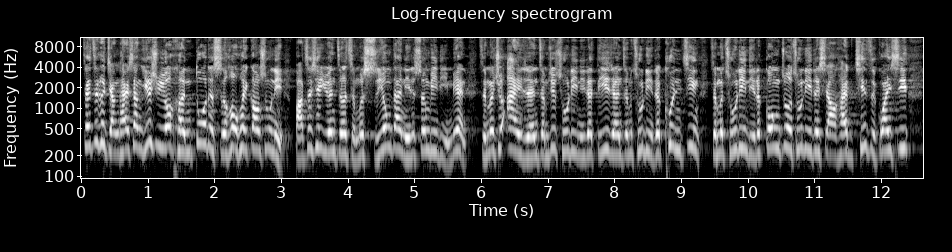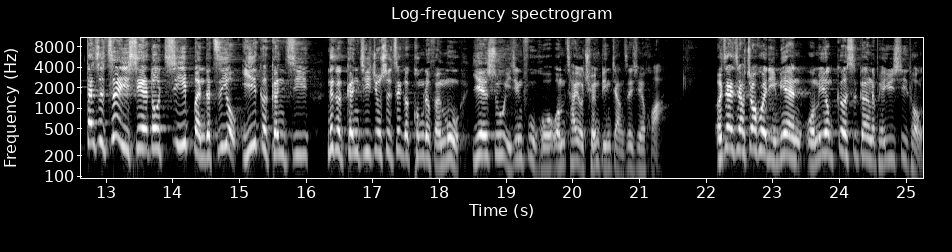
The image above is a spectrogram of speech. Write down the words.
在这个讲台上，也许有很多的时候会告诉你，把这些原则怎么使用在你的生命里面，怎么去爱人，怎么去处理你的敌人，怎么处理你的困境，怎么处理你的工作，处理你的小孩亲子关系。但是这一些都基本的只有一个根基。那个根基就是这个空的坟墓，耶稣已经复活，我们才有权柄讲这些话。而在这教会里面，我们用各式各样的培育系统，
